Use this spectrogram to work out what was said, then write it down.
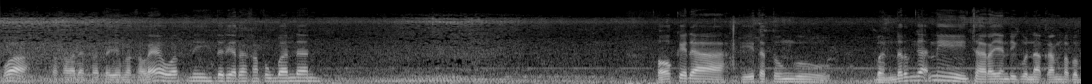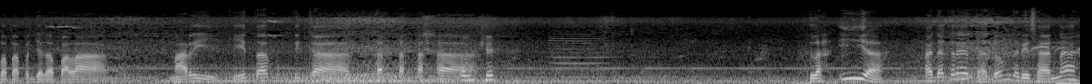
Wah, bakal ada kereta yang bakal lewat nih dari arah Kampung Bandan. Oke dah, kita tunggu. Bener nggak nih cara yang digunakan bapak-bapak penjaga palang? Mari kita buktikan. Oke. Lah iya, ada kereta dong dari sana.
